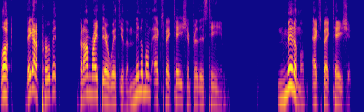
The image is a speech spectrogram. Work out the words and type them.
Look, they got to prove it, but I'm right there with you. The minimum expectation for this team, minimum expectation,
